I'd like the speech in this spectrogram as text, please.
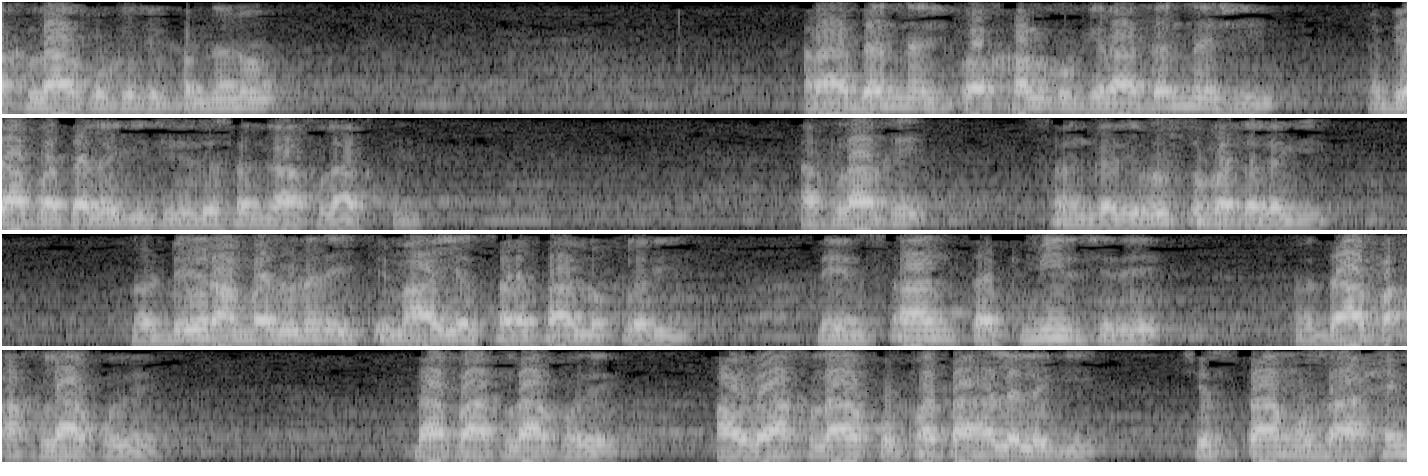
اخلاقو کې چې کمندنو رادن نش په خلقو کې رادن نشي بیا پته لګي چې د څنګه اخلاق دي اخلاق څنګه دي رسو پته لګي نو ډیر عملونه د اجتماعیت سره تعلق لري د انسان تکمیل چې دی نو دا په اخلاق دی دا په اخلاق دی او د اخلاق پته هله لګي چې ستا مزاحم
